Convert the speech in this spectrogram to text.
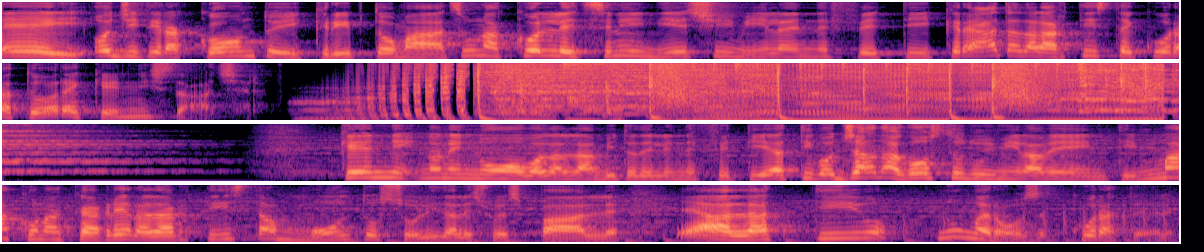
Ehi, oggi ti racconto i CryptoMats, una collezione di 10.000 NFT creata dall'artista e curatore Kenny Stacer. Kenny non è nuovo dall'ambito degli NFT, è attivo già da agosto 2020, ma con una carriera d'artista molto solida alle sue spalle e ha all'attivo numerose curatele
